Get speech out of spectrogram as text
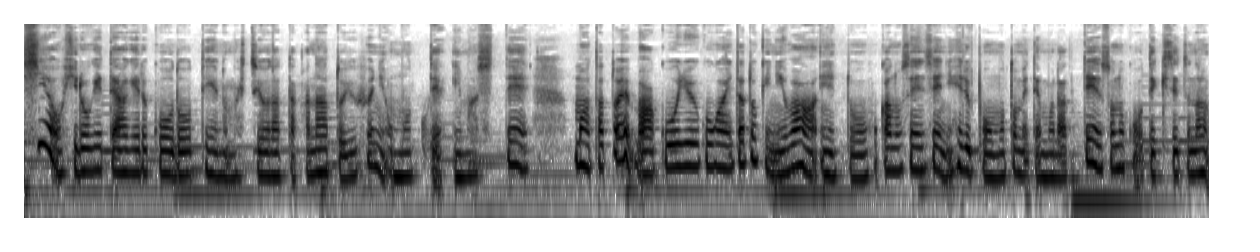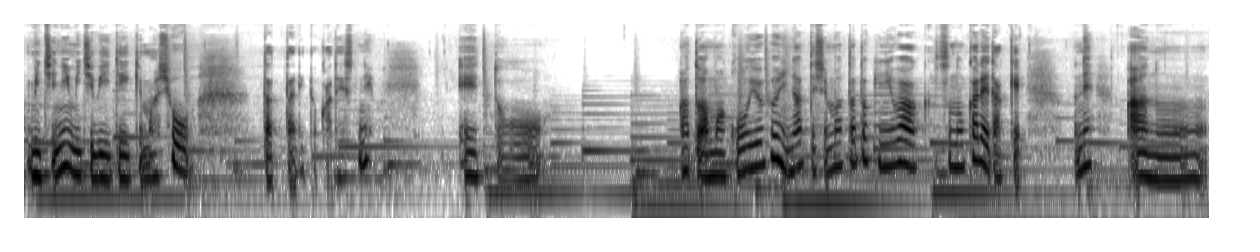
視野を広げてあげる行動っていうのも必要だったかなというふうに思っていましてまあ例えばこういう子がいた時には、えーと、他の先生にヘルプを求めてもらってその子を適切な道に導いていきましょうだったりとかですね。えっ、ー、とあとはまあこういうふうになってしまった時にはその彼だけねあの、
